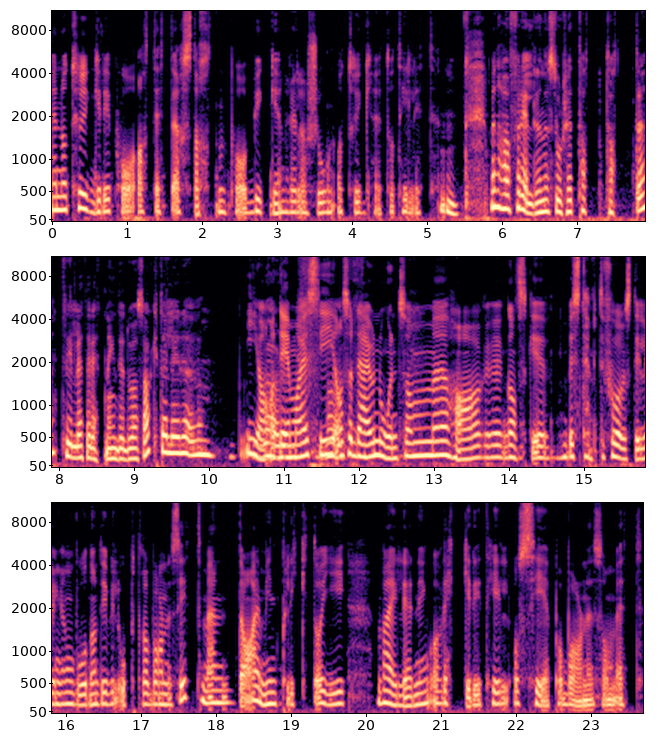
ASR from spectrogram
Men å trygge dem på at dette er starten på å bygge en relasjon og trygghet og tillit. Mm. Men har foreldrene stort sett tatt, tatt det til etterretning, det du har sagt, eller? um, Ja, har det må jeg si. Altså, det er jo noen som eh, har eh, ganske bestemte forestillinger om hvordan de vil oppdra barnet sitt, men da er min plikt å gi veiledning og vekke de til å se på barnet som et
